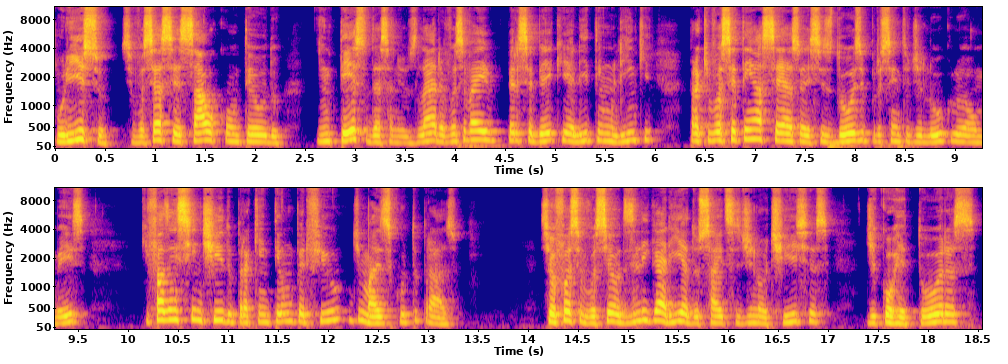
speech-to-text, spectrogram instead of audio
Por isso, se você acessar o conteúdo em texto dessa newsletter, você vai perceber que ali tem um link para que você tenha acesso a esses 12% de lucro ao mês que fazem sentido para quem tem um perfil de mais curto prazo. Se eu fosse você, eu desligaria dos sites de notícias, de corretoras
